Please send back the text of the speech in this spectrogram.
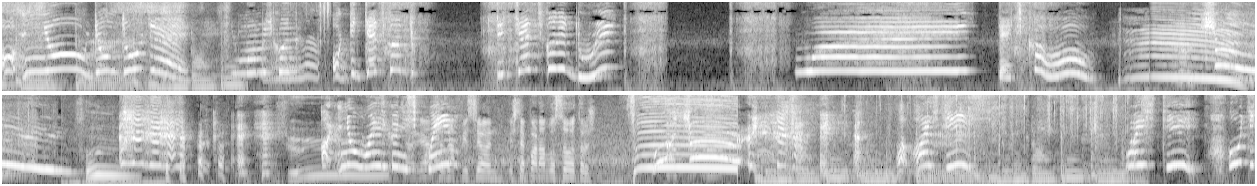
Oh, no, don't do that. Your mom is gonna... Oh, the dad's gonna do... Ah, oh, no way é you're gonna scream? afición, isto é para vosotros. what, what is this? What is this? Oh, the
